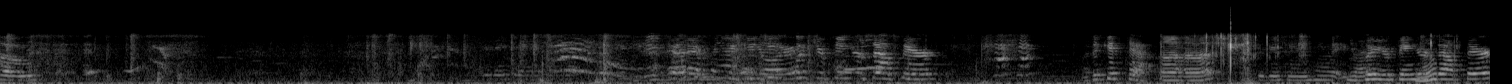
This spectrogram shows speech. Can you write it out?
Oh. Put your fingers out there. Look at that. Uh huh. You put your fingers Nope. out there.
